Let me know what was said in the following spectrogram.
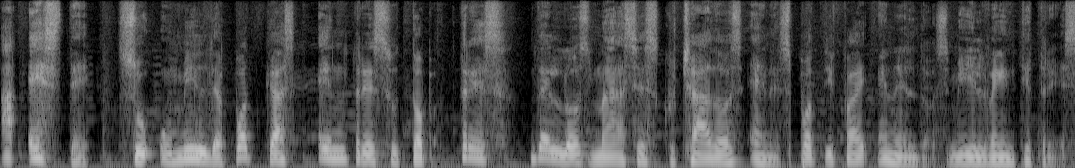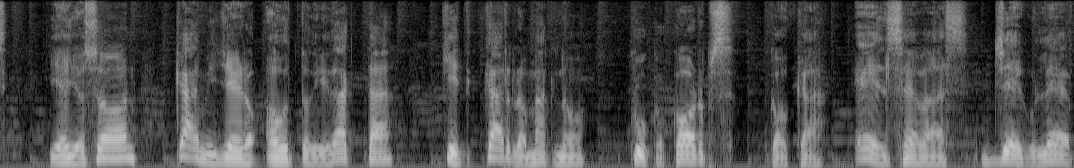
a este, su humilde podcast, entre su top 3 de los más escuchados en Spotify en el 2023. Y ellos son Camillero Autodidacta, Kit Carlo Magno, Cuco Corps, Coca, El Sebas, Yegulev,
